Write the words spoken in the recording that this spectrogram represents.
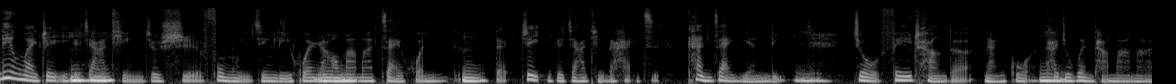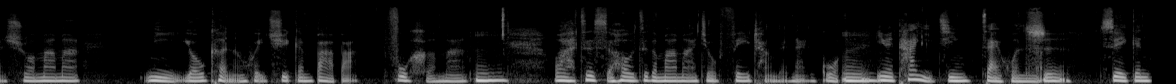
另外这一个家庭就是父母已经离婚，嗯、然后妈妈再婚，嗯。的这一个家庭的孩子、嗯、看在眼里，嗯，就非常的难过。嗯、他就问他妈妈说：“妈妈，你有可能回去跟爸爸复合吗？”嗯，哇，这时候这个妈妈就非常的难过，嗯，因为她已经再婚了，是，所以跟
